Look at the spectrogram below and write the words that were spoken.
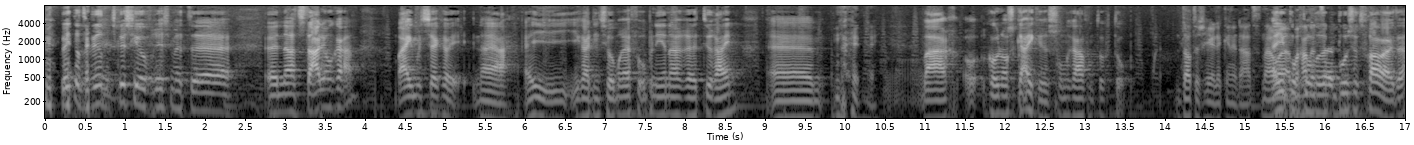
ik weet dat er veel discussie over is met naar het stadion gaan. Maar ik moet zeggen, nou ja, je, je gaat niet zomaar even op en neer naar Turijn. Ehm, Nee, nee. Maar gewoon als kijker is zondagavond toch top. Dat is heerlijk inderdaad. Nou, en je eh, we komt gaan onder het... de boer zoekt vrouw uit, hè?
